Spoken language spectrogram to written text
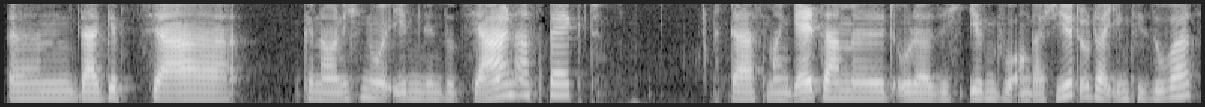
Ähm, da gibt's ja genau nicht nur eben den sozialen Aspekt, dass man Geld sammelt oder sich irgendwo engagiert oder irgendwie sowas,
